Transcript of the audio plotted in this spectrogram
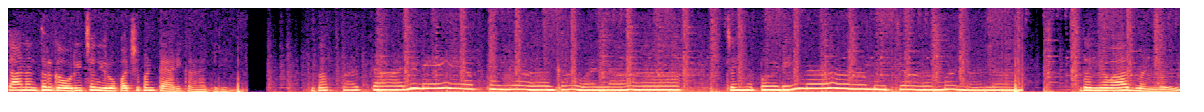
त्यानंतर गौरीच्या निरोपाची पण तयारी करण्यात आली. बाप्पा चालले आपल्या गावाला. चैन पडेना धन्यवाद मंडळी.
